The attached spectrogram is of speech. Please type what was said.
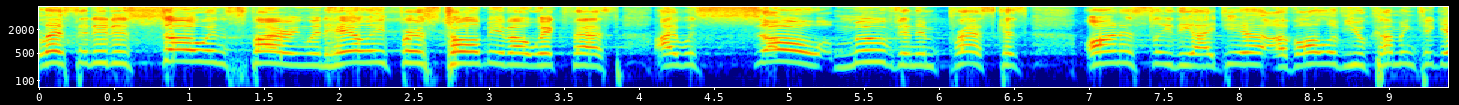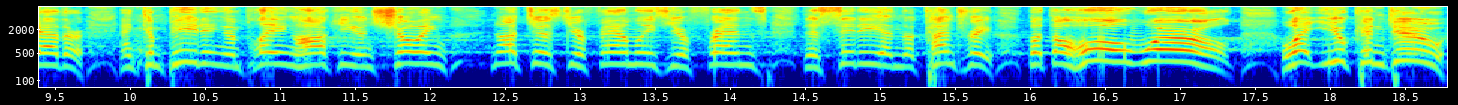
Listen, it is so inspiring. When Hayley first told me about WickFest, I was so moved and impressed because honestly, the idea of all of you coming together and competing and playing hockey and showing not just your families, your friends, the city and the country, but the whole world what you can do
